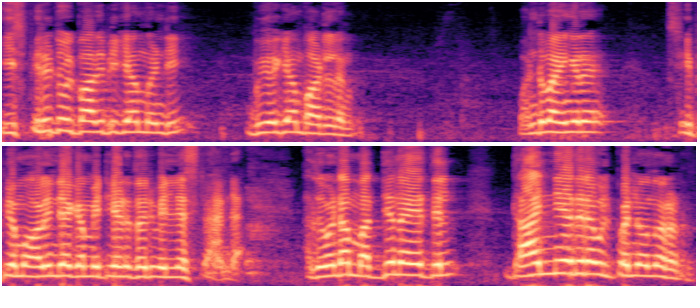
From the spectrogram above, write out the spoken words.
ഈ സ്പിരിറ്റ് ഉൽപ്പാദിപ്പിക്കാൻ വേണ്ടി ഉപയോഗിക്കാൻ പാടില്ലെന്ന്. പണ്ട് ഭയങ്കര C P M all India committee എടുത്തൊരു വലിയ സ്റ്റാൻഡാണ് അതുകൊണ്ട് മദ്യനയത്തിൽ ധാന്യേതര ഉൽപ്പന്നം എന്ന് പറയുന്നത്.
